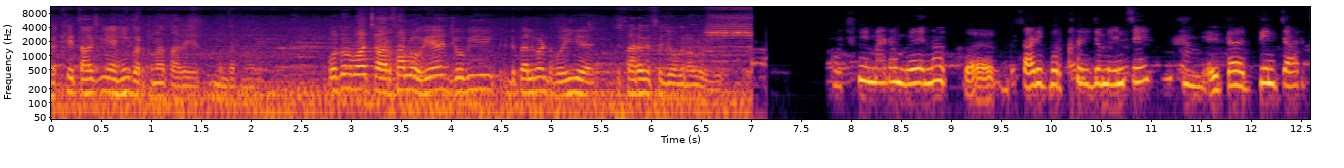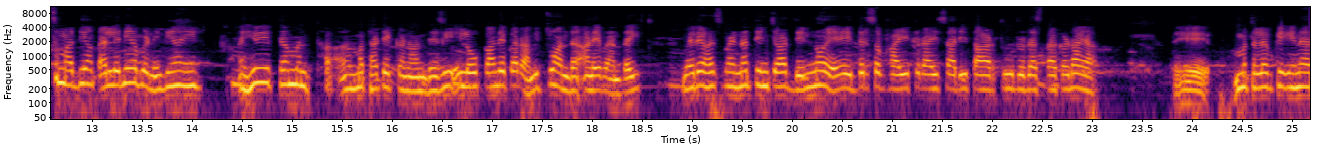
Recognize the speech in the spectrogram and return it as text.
ਰੱਖੇ ਤਾਂ ਕਿ ਅਸੀਂ ਵਰਤਣਾ ਸਾਰੇ ਮੰਦਿਰ ਨਾਲ ਉਦੋਂ ਬਾਅਦ 4 ਸਾਲ ਹੋ ਗਏ ਆ ਜੋ ਵੀ ਡਿਵੈਲਪਮੈਂਟ ਹੋਈ ਹੈ ਤੇ ਸਾਰੇ ਦੇ ਸਹਿਯੋਗ ਨਾਲ ਹੋਈ ਹੈ। ਕੁਛ ਨਹੀਂ ਮੈਡਮ ਇਹ ਨਾ ਅਹ, ਸਾਡੀ ਪੁਰਖੜੀ ਜ਼ਮੀਨ ਸੀ। ਇਹ ਤਾਂ ਤਿੰਨ ਚਾਰ ਸਮਾਧੀਆਂ ਪਹਿਲੇ ਦੀਆਂ ਬਣੀ ਦੀਆਂ ਸੀ ਅਸੀਂ ਇੱਥੇ ਮੱਥਾ ਮੱਥਾ ਟੇਕਣ ਆਉਂਦੇ ਸੀ। ਇਹ ਲੋਕਾਂ ਦੇ ਘਰਾਂ ਵਿੱਚੋਂ ਆਂਦਾ ਆਣੇ ਪੈਂਦਾ ਸੀ ਮੇਰੇ ਹਸਬੰਡ ਨੇ ਤਿੰਨ ਚਾਰ ਦਿਨ ਹੋਏ ਇੱਧਰ ਸਫ਼ਾਈ ਕਰਾਈ ਸਾਰੀ ਤਾਰ ਤੂਰ ਰਸਤਾ ਕਢਾਇਆ। ਤੇ ਮਤਲਬ ਕਿ ਇਹਨਾਂ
